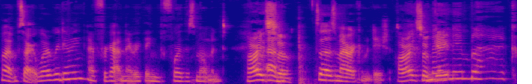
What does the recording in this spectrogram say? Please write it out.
well, I'm sorry. What are we doing? I've forgotten everything before this moment. All right, Um, so So that's my recommendation. all right, so Men ga- in Black.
